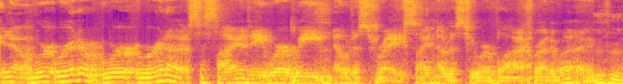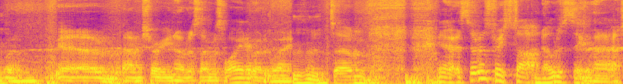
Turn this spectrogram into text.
you know, we're, we're in a we're, we're in a society where we notice race. I noticed you were black right away. Mm-hmm. uh, I'm sure you noticed I was white right away. Mm-hmm. But um, you know, as soon as we stop noticing that,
